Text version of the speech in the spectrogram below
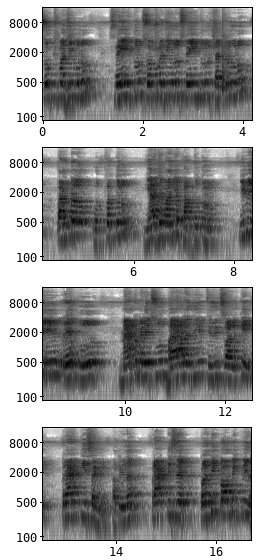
సూక్ష్మజీవులు స్నేహితులు సూక్ష్మజీవులు స్నేహితులు శత్రువులు పంటలు ఉత్పత్తులు యాజమాన్య పద్ధతులు. ఇవి రేపు మ్యాథమెటిక్స్ బయాలజీ ఫిజిక్స్ వాళ్ళకి ప్రాక్టీస్ అండి. అర్థమైందా? ప్రాక్టీస్ ప్రతి టాపిక్ మీద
